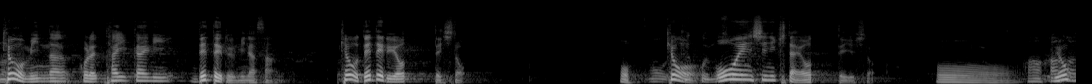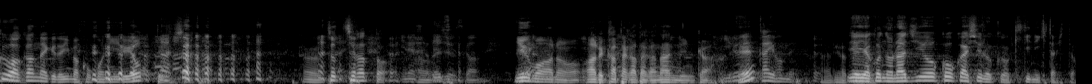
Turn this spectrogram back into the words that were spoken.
日今日みんなこれ大会に出てる皆さん。今日出てるよって人。お今日ね。応援しに来たよっていう人。およくわかんないけど今ここにいるよっていう人、うん、ちょっとちらっと。ユーモアのある方々が何人か。いえる開本で。ありがとういやいやこのラジオ公開収録を聞きに来た人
